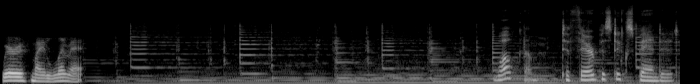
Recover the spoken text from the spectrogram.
where is my limit? Welcome to Therapist Expanded,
